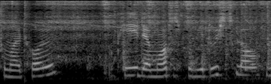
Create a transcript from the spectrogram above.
schon mal toll. Okay, der Mortis probiert durchzulaufen.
